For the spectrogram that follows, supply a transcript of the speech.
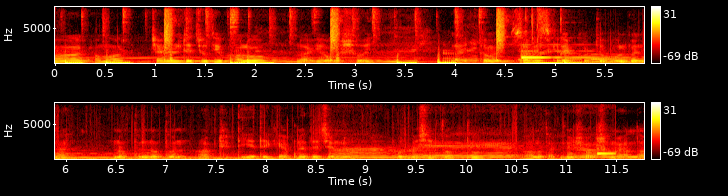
আর আমার চ্যানেলটি যদি ভালো লাগে অবশ্যই লাইক কমেন্ট সাবস্ক্রাইব করতে ভুলবেন না। নতুন নতুন আপডেট দিয়ে থেকে আপনাদের জন্য পরিবেশের তথ্য। ভালো থাকবেন সবসময় আল্লাহ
